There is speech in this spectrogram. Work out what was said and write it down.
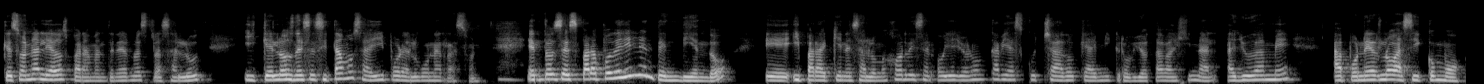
que son aliados para mantener nuestra salud y que los necesitamos ahí por alguna razón. Entonces, para poder ir entendiendo eh, y para quienes a lo mejor dicen, oye, yo nunca había escuchado que hay microbiota vaginal, ayúdame a ponerlo así como,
